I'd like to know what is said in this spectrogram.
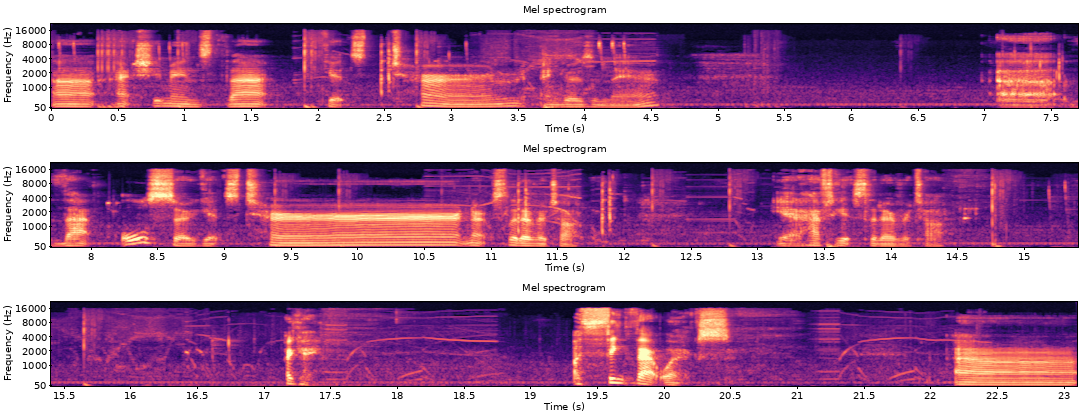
Uh, actually means that gets turned and goes in there. Uh, that also gets turned... No, slid over top. Yeah, I have to get slid over top. Okay. I think that works. Uh,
